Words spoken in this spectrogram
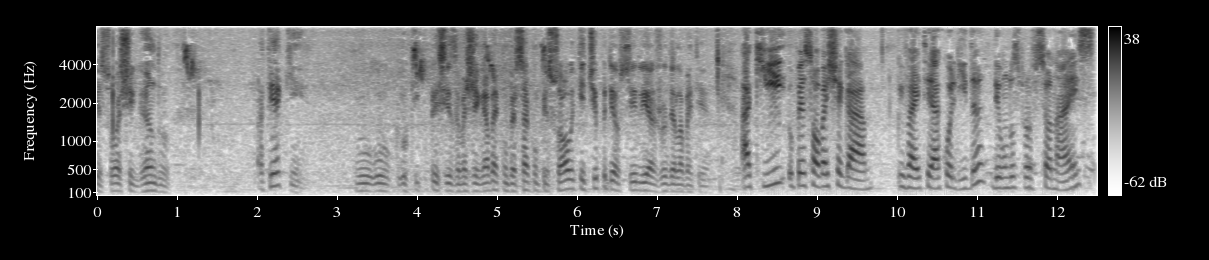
Pessoa chegando até aqui, o, o, o, que precisa? Vai chegar, vai conversar com o pessoal e que tipo de auxílio e ajuda ela vai ter? Aqui o pessoal vai chegar e vai ter a acolhida de um dos profissionais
